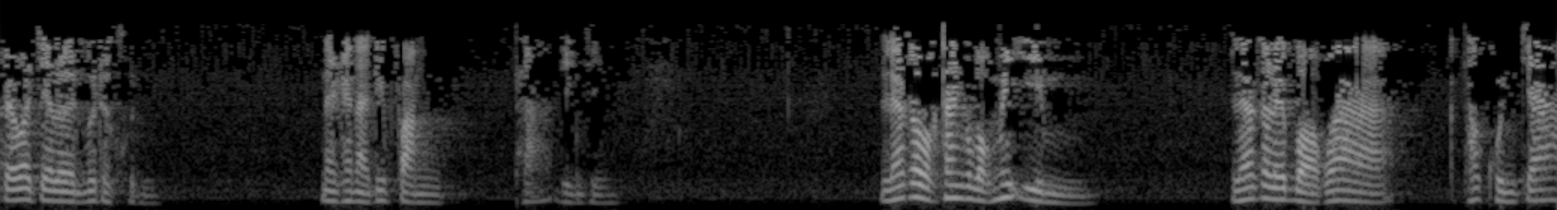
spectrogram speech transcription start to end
แปลว่าเจริญพุทธคุณ ในขณะที่ฟังพระจริง ๆ แล้วก็บอกท่านก็บอกไม่อิ่ม แล้วก็เลยบอกว่า พระคุณเจ้า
